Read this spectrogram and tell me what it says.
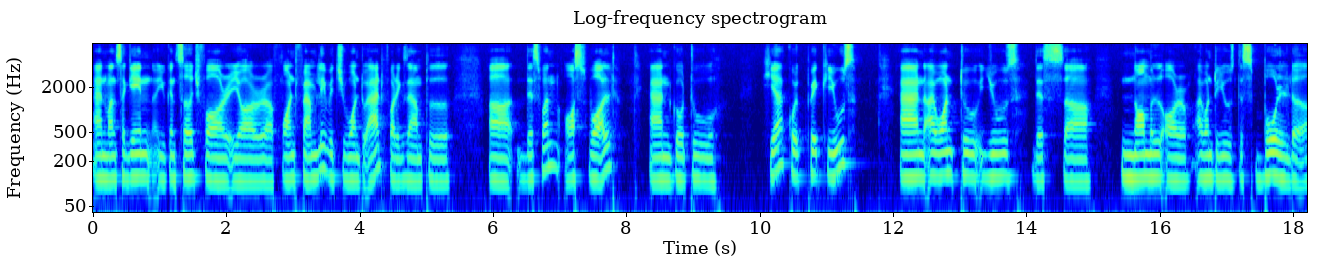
And once again you can search for your uh, font family which you want to add. For example uh, this one Oswald. And go to here quick quick use. And I want to use this uh, normal or I want to use this bold uh,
